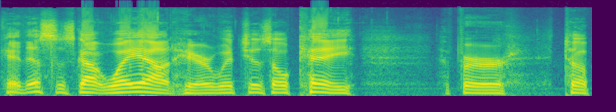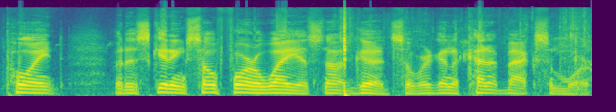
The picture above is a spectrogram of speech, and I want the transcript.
Okay, this has got way out here, which is okay for to a point, but it's getting so far away it's not good. So we're going to cut it back some more.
